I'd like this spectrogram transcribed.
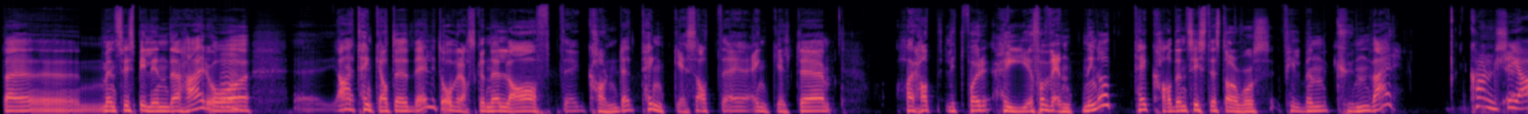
det, eh, mens vi spiller inn det her, og mm. ja, jeg tenker at det, er litt overraskende lavt. Kan det tenkes at enkelte har hatt litt for høye forventninger til hva den siste Star Wars-filmen kun være? Kanskje ja,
